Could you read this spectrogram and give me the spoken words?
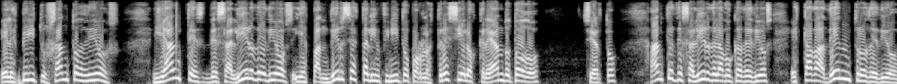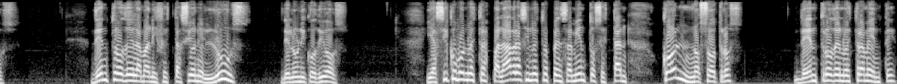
el Espíritu Santo de Dios. Y antes de salir de Dios y expandirse hasta el infinito por los tres cielos creando todo, ¿cierto? Antes de salir de la boca de Dios estaba dentro de Dios, dentro de la manifestación en luz, del único Dios. Y así como nuestras palabras y nuestros pensamientos están con nosotros, dentro de nuestra mente,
